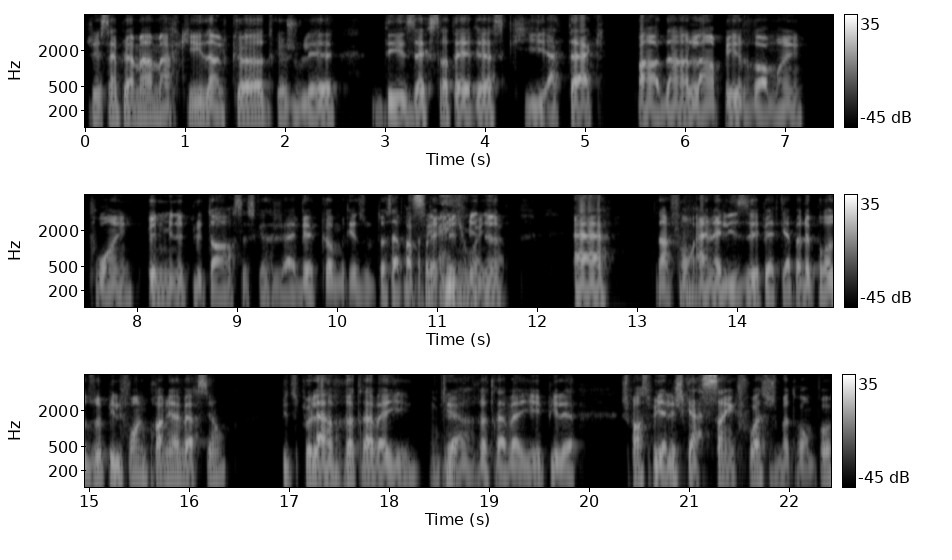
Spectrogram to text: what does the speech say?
J'ai simplement marqué dans le code que je voulais des extraterrestres qui attaquent pendant l'Empire romain, point. Une minute plus tard, c'est ce que j'avais comme résultat. Ça prend à peu près une minute à, dans le fond, analyser puis être capable de produire. Puis ils font une première version, puis tu peux la retravailler, la retravailler, puis le, je pense qu'il peut y aller jusqu'à cinq fois si je ne me trompe pas.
